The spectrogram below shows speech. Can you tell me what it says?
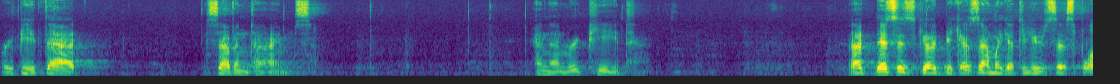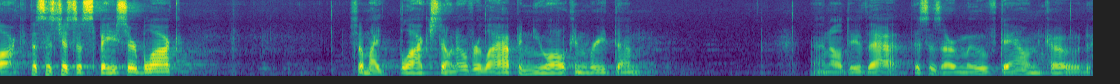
repeat that seven times. And then repeat. That, this is good because then we get to use this block. This is just a spacer block. So my blocks don't overlap and you all can read them. And I'll do that. This is our move down code.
